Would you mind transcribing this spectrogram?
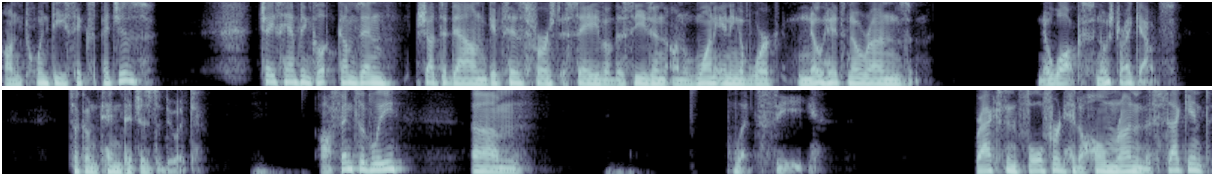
on 26 pitches. Chase Hampton cl- comes in, shuts it down, gets his first save of the season on one inning of work. No hits, no runs, no walks, no strikeouts. Took him 10 pitches to do it. Offensively, um, let's see. Braxton Fulford hit a home run in the second.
